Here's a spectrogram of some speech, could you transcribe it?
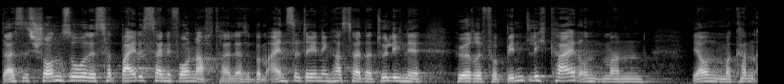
Da ist es schon so, das hat beides seine Vor- und Nachteile. Also beim Einzeltraining hast du halt natürlich eine höhere Verbindlichkeit und man ja, und man kann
